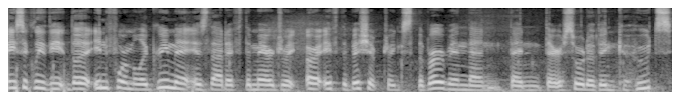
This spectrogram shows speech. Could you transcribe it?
basically the, the informal agreement is that if the mayor drink or if the bishop drinks the bourbon, then then they're sort of in cahoots.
